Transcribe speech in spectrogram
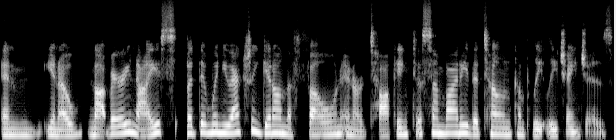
and, you know, not very nice. But then when you actually get on the phone and are talking to somebody, the tone completely changes.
